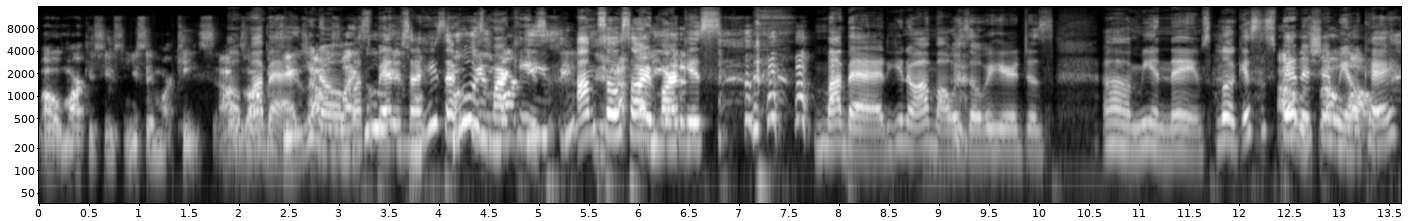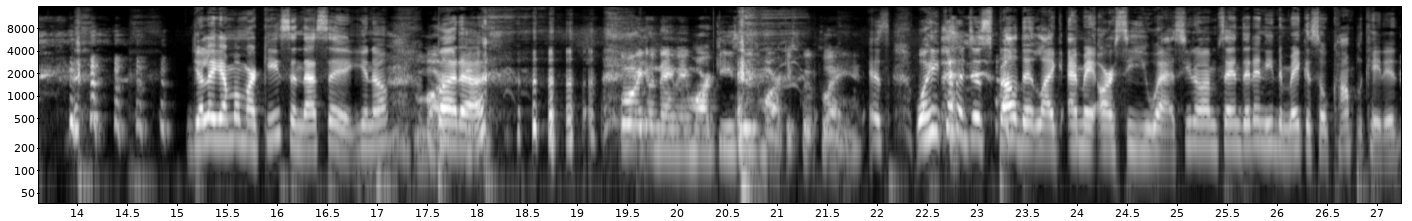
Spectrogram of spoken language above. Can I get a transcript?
Oh, Marcus Houston. You say Marquise. I Oh, was my all bad. confused. You I was know, like, my Spanish is- He said, "Who is Marquise?" Houston? I'm so sorry, Marcus. my bad. You know, I'm always over here just, uh, me and names. Look, it's the Spanish so in me, okay? Yo le llamo Marquise, and that's it. You know, but uh, Boy, your name ain't Marquise. It's Marcus. Quit playing. it's well, he could have just spelled it like M A R C U S. You know what I'm saying? They didn't need to make it so complicated.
